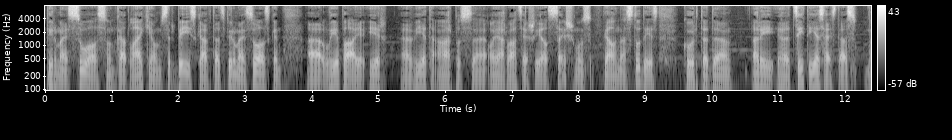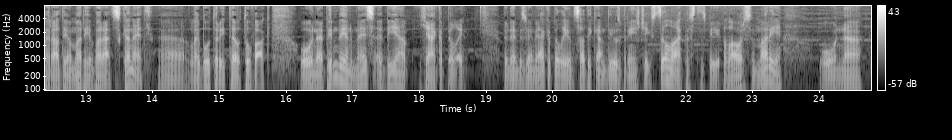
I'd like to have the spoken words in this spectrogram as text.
pirmais solis, un kādu laiku jau mums ir bijis kā tāds pirmais solis, kad uh, liepāja ir uh, vieta ārpus uh, Ojāra Vāciešu ielas 6 mūsu galvenās studijas, kur tad uh, arī uh, citi iesaistās, lai rādījuma arī varētu skanēt, uh, lai būtu arī tev tuvāk. Un uh, pirmdien mēs bijām Jēkabelī. Pirmdien mēs bijām Jēkabelī un satikām divus brīnišķīgus cilvēkus, tas bija Lauris un Marija, un uh,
